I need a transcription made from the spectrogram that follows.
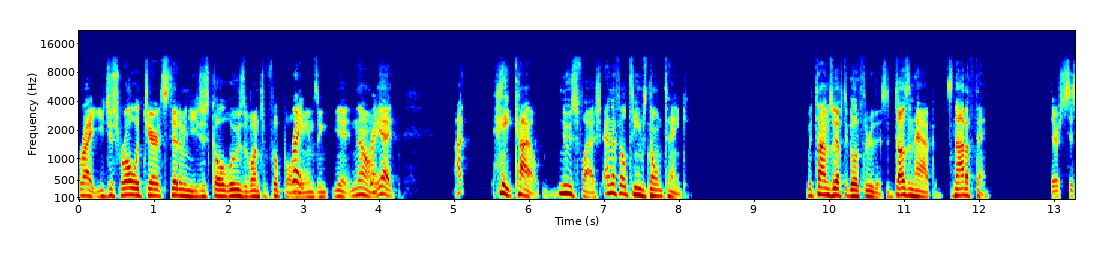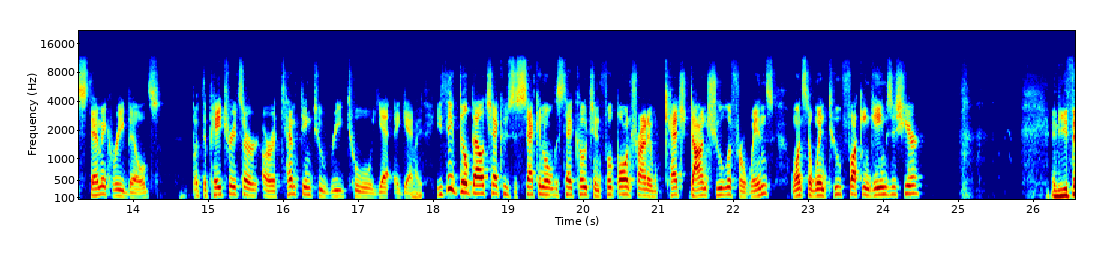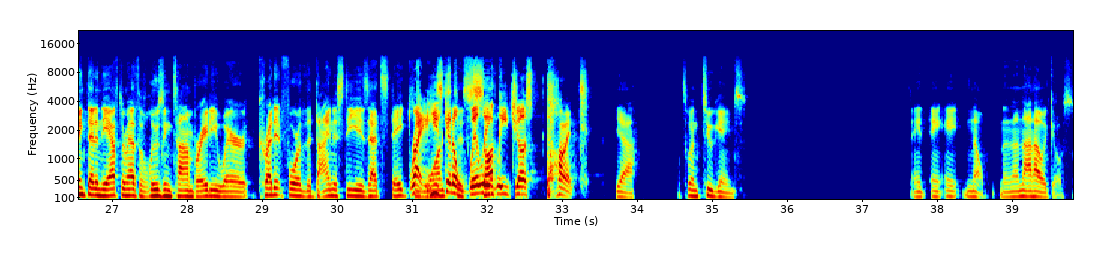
Right. You just roll with Jarrett Stidham and you just go lose a bunch of football Right. games. And yeah, no, Right. yeah. I hey Kyle, newsflash: NFL teams don't tank. With times we have to go through this? It doesn't happen. It's not a thing. There's systemic rebuilds, but the Patriots are, are attempting to retool yet again. Right. You think Bill Belichick, who's the second oldest head coach in football and trying to catch Don Shula for wins, wants to win two fucking games this year? And do you think that in the aftermath of losing Tom Brady, where credit for the dynasty is at stake, he Right. He's going to willingly just punt. Yeah, let's win two games. Ain't, ain't, ain't no, not how it goes.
